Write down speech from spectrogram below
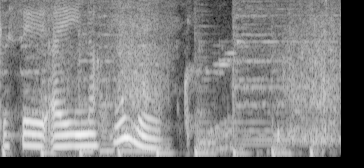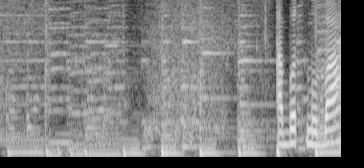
kasi ay nahulog. Abot mo ba?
